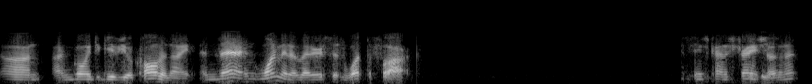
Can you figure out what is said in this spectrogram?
Don, I'm going to give you a call tonight. And then one minute later, he says, what the fuck? It Seems kind of strange, doesn't it?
